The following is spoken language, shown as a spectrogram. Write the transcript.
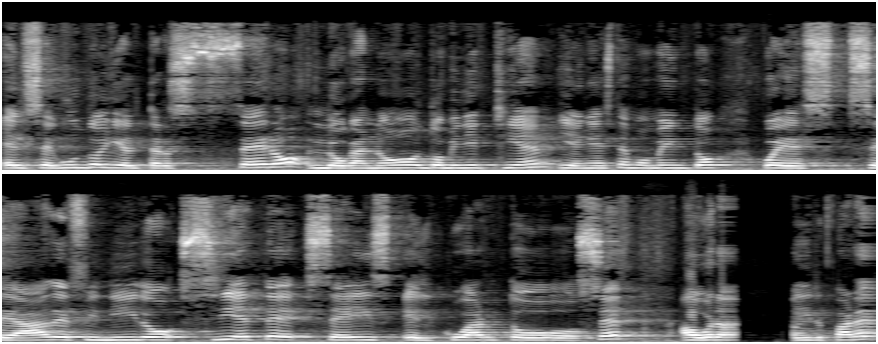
el segundo y el tercero lo ganó Dominique Thiem y en este momento pues se ha definido 7-6 el cuarto set. Ahora ir para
